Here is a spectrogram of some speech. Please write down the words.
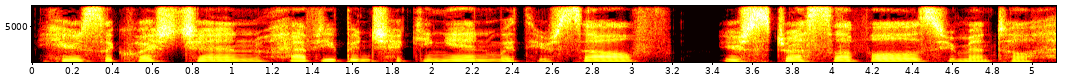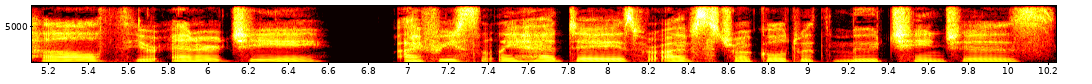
Here's the question Have you been checking in with yourself, your stress levels, your mental health, your energy? I've recently had days where I've struggled with mood changes.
